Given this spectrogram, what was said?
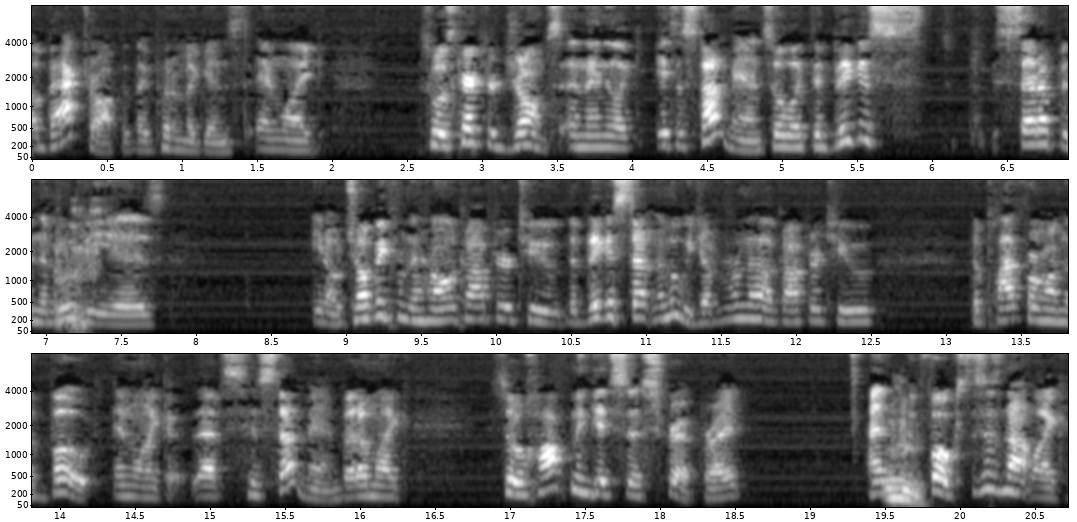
a backdrop that they put him against, and like, so his character jumps, and then like it's a stuntman. So like the biggest setup in the movie is, you know, jumping from the helicopter to the biggest stunt in the movie, jumping from the helicopter to the platform on the boat, and like that's his stuntman. But I'm like, so Hoffman gets this script right, and Mhm. folks, this is not like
